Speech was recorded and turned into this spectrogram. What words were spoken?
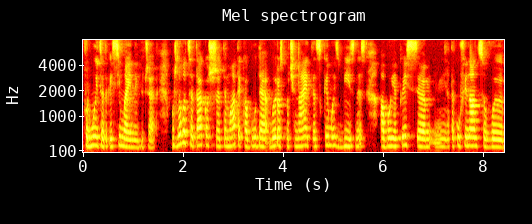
формується такий сімейний бюджет. Можливо, це також тематика буде: ви розпочинаєте з кимось бізнес або якусь е, таку фінансову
